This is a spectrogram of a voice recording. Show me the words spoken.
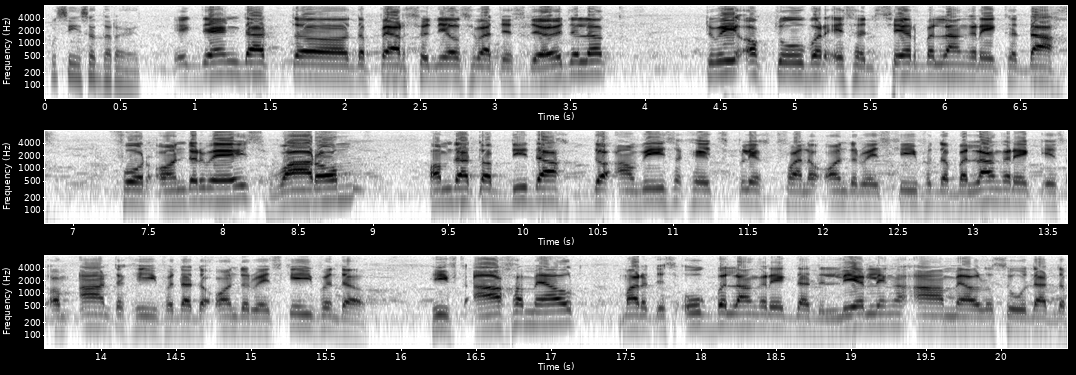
Hoe zien ze eruit? Ik denk dat uh, de personeelswet is duidelijk. 2 oktober is een zeer belangrijke dag voor onderwijs. Waarom? Omdat op die dag de aanwezigheidsplicht van de onderwijsgevende belangrijk is om aan te geven dat de onderwijsgevende heeft aangemeld. Maar het is ook belangrijk dat de leerlingen aanmelden zodat de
